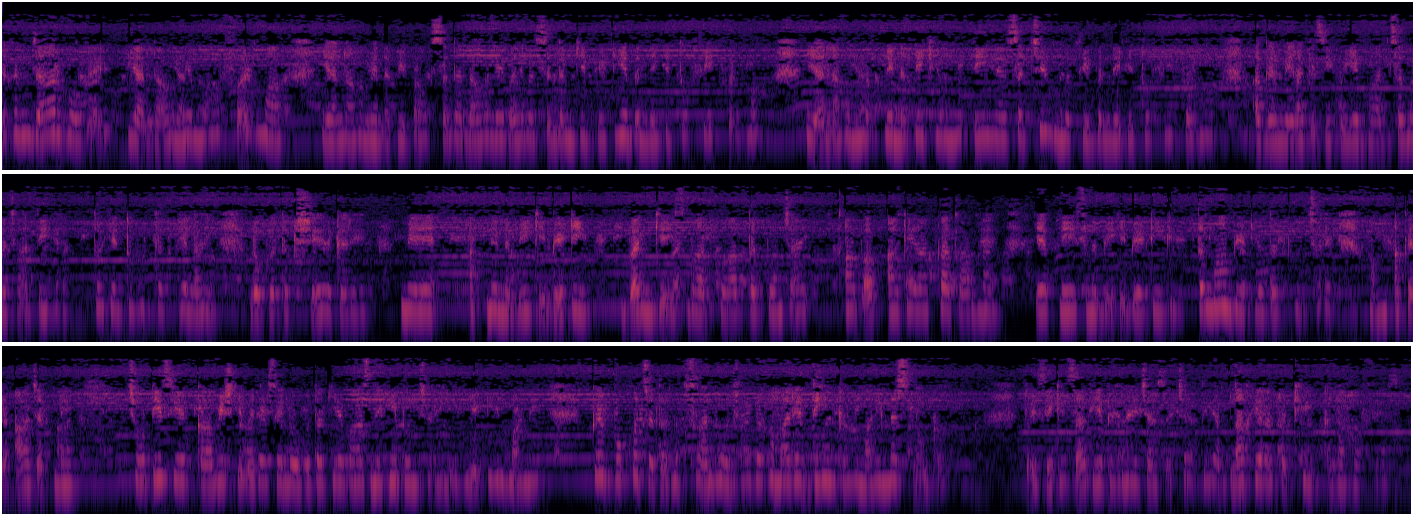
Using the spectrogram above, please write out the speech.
گنجار ہو گئے۔ یا اللہ ہمیں معاف فرما۔ یا اللہ ہمیں نبی پاک صلی اللہ علیہ وآلہ وسلم کی بیٹیاں بننے کی توفیق فرما۔ یا اللہ ہم اپنے نبی کی امتی ہیں سچی امتی بننے کی توفیق فرما۔ اگر میرا کسی کو یہ بات سمجھ آتی ہے تو یہ دور تک پھیلائیں، لوگوں تک شیئر کریں۔ میں اپنے نبی کی بیٹی بن کے اس بات کو آپ تک پہنچائی۔ آپ اب آگے آپ کا کام ہے کہ اپنی اس نبی کی بیٹی کی تمام بیٹیوں تک پہنچائے۔ ہم اگر آج اپنے چھوٹی سی ایک کاوش کی وجہ سے لوگوں تک یہ آواز نہیں پہنچائیں گے یقین مانے کہ بہت زیادہ نقصان ہو جائے گا ہمارے دین کا، ہماری نسلوں کا۔ تو اسی کے ساتھ یہ کہنا اجازت چاہتی ہے اپنا خیال رکھیں۔ اللہ حافظ۔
